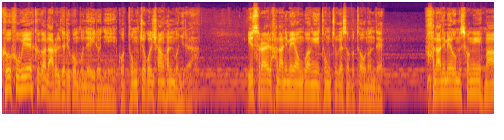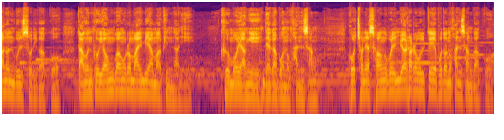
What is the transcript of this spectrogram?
그 후에 그가 나를 데리고 문에 이르니 곧 동쪽을 향한 문이라 이스라엘 하나님의 영광이 동쪽에서부터 오는데 하나님의 음성이 많은 물소리 같고 땅은 그 영광으로 말미암아 빛나니 그 모양이 내가 본 환상 고천의 성읍을 멸하러 올 때에 보던 환상 같고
